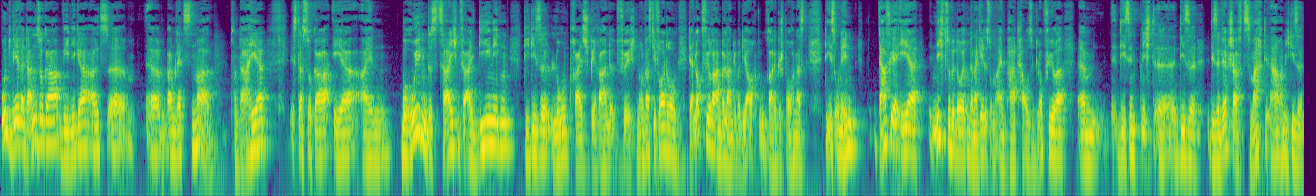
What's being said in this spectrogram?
und wäre dann sogar weniger als äh, äh, beim letzten Mal. Von daher ist das sogar eher ein beruhigendes Zeichen für all diejenigen, die diese Lohnpreisspirale fürchten. Und was die Forderung der Lokführer anbelangt, über die auch du gerade gesprochen hast, die ist ohnehin dafür eher nicht zu bedeuten, denn da geht es um ein paar tausend Lokführer. Ähm, die sind nicht äh, diese, diese Wirtschaftsmacht, die haben nicht diese,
